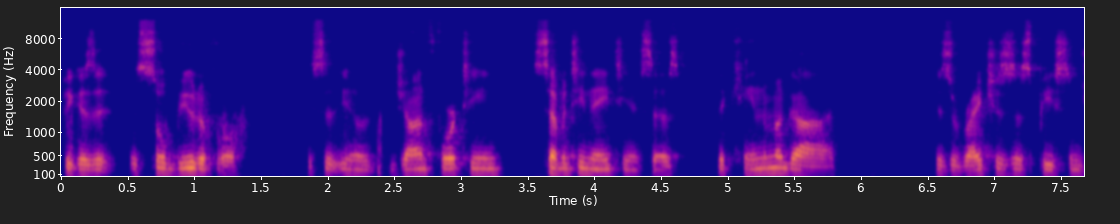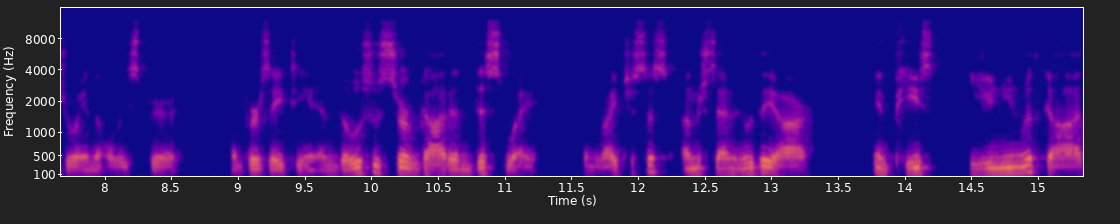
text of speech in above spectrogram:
because it is so beautiful. It says, you know, John 14, 17, 18, it says, the kingdom of God is righteousness, peace, and joy in the Holy Spirit. And verse 18, and those who serve God in this way, in righteousness, understanding who they are, in peace, union with God,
